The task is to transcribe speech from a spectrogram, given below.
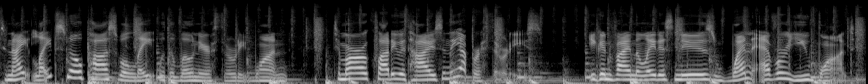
Tonight, light snow possible late with a low near 31. Tomorrow, cloudy with highs in the upper 30s. You can find the latest news whenever you want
